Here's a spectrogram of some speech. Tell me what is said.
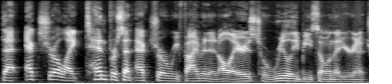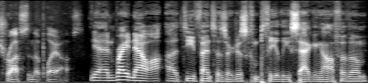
that extra like ten percent extra refinement in all areas to really be someone that you're going to trust in the playoffs. Yeah, and right now uh, defenses are just completely sagging off of him.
